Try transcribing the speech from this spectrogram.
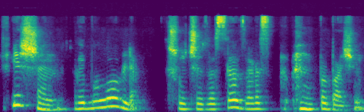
Фішен риболовля. Швидше за все, зараз побачимо.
